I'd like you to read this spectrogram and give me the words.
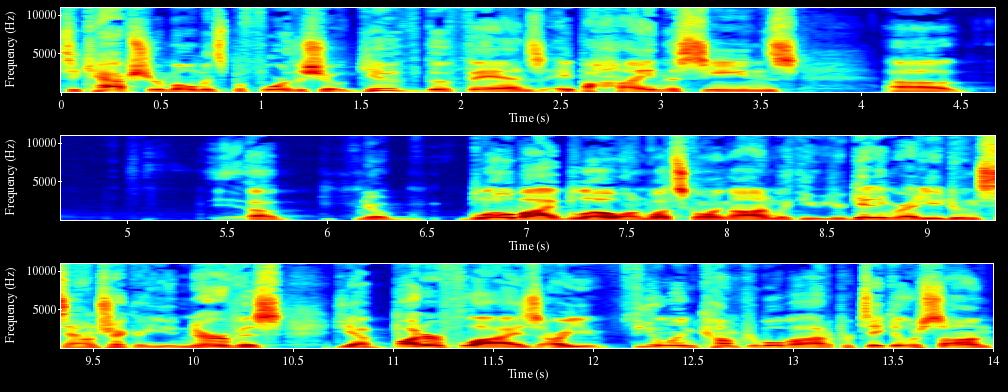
to capture moments before the show. Give the fans a behind the scenes, uh, uh, you know, blow by blow on what's going on with you. You're getting ready, you're doing sound check. Are you nervous? Do you have butterflies? Are you feeling comfortable about a particular song?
